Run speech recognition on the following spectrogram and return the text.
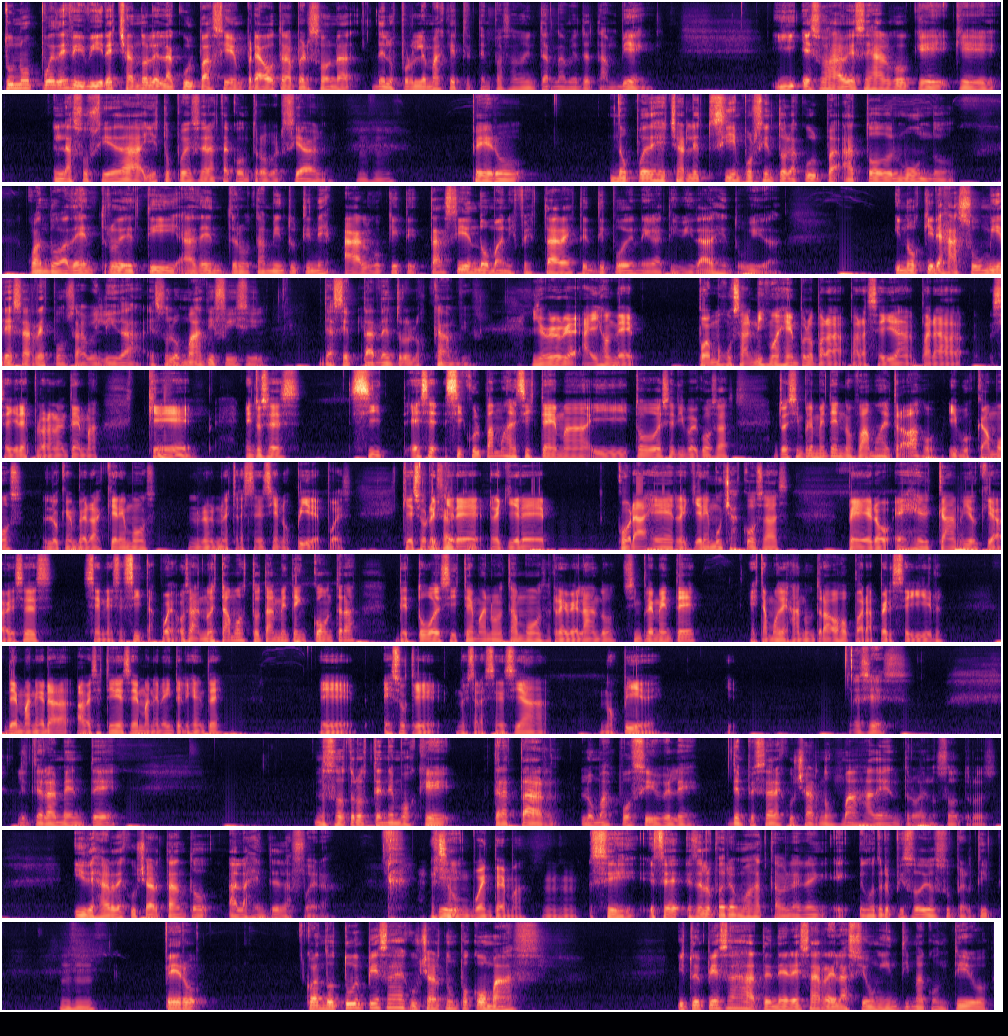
tú no puedes vivir echándole la culpa siempre a otra persona de los problemas que te estén pasando internamente también. Y eso es a veces algo que, que en la sociedad, y esto puede ser hasta controversial, pero no puedes echarle 100% la culpa a todo el mundo. Cuando adentro de ti, adentro, también tú tienes algo que te está haciendo manifestar este tipo de negatividades en tu vida. Y no quieres asumir esa responsabilidad. Eso es lo más difícil de aceptar dentro de los cambios. Yo creo que ahí es donde podemos usar el mismo ejemplo para, seguir, para seguir explorando el tema. Que entonces si, ese, si culpamos al sistema y todo ese tipo de cosas, entonces simplemente nos vamos del trabajo y buscamos lo que en verdad queremos, nuestra esencia nos pide, pues. Que eso requiere, requiere coraje, requiere muchas cosas, pero es el cambio que a veces se necesita, pues. O sea, no estamos totalmente en contra de todo el sistema, no estamos revelando, simplemente estamos dejando un trabajo para perseguir de manera, a veces tiene que ser de manera inteligente, eh, eso que nuestra esencia nos pide. Así es. Literalmente, nosotros tenemos que tratar lo más posible de empezar a escucharnos más adentro de nosotros y dejar de escuchar tanto a la gente de afuera. es un buen tema. Sí, ese, ese, lo podríamos hasta hablar en, otro episodio super tip. Pero cuando tú empiezas a escucharte un poco más y tú empiezas a tener esa relación íntima contigo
